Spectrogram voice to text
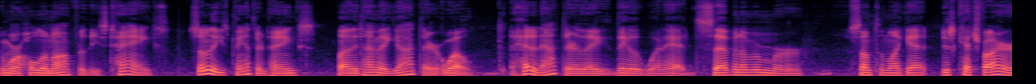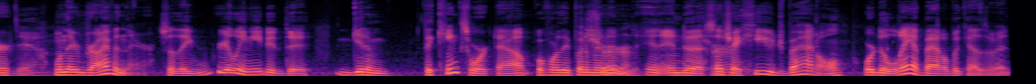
and we're holding off for these tanks. Some of these Panther tanks, by the time they got there, well, headed out there, they they what had seven of them or something like that just catch fire Yeah. when they were driving there. So they really needed to get them the kinks worked out before they put them Sure. in, in, into such a huge battle or delay a battle because of it.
